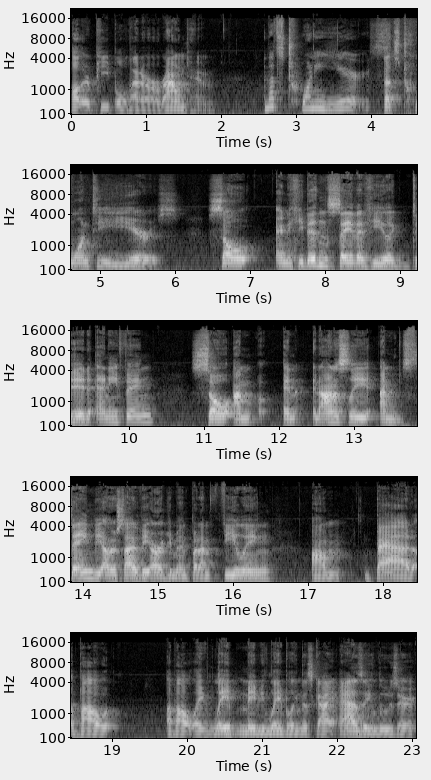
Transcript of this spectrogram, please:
other people that are around him. And that's 20 years. That's 20 years. So, and he didn't say that he like did anything. So I'm and and honestly, I'm saying the other side of the argument, but I'm feeling um bad about about like lab- maybe labeling this guy as a loser.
